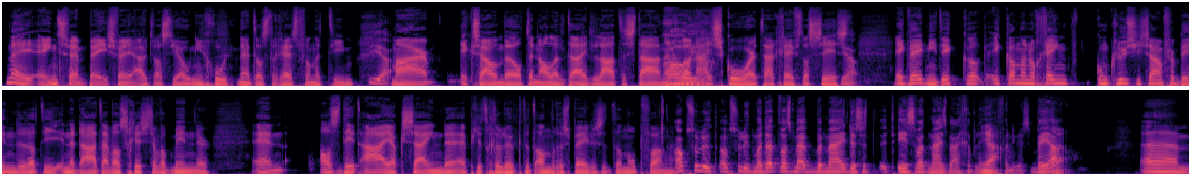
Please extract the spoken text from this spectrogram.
Nee, eens. En PSV uit was hij ook niet goed, net als de rest van het team. Ja. Maar ik zou hem wel ten alle tijd laten staan. En Oh, gewoon, ja. hij scoort, hij geeft assist. Ja. Ik weet niet, ik, ik kan er nog geen conclusies aan verbinden dat hij... Inderdaad, hij was gisteren wat minder. En als dit Ajax zijnde, heb je het geluk dat andere spelers het dan opvangen. Absoluut, absoluut. Maar dat was mij, bij mij dus het, het eerste wat mij is bijgebleven Ja. van die wedstrijd. Bij jou? Ja. Ehm,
